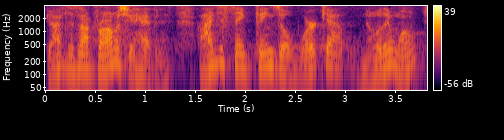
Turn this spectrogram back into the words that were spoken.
God does not promise you happiness. I just think things will work out. No, they won't.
